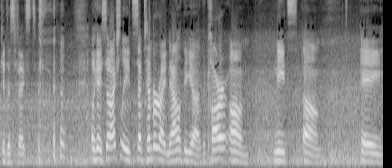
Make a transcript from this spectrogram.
get this fixed. okay, so actually it's September right now. The uh, the car um, needs um, a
